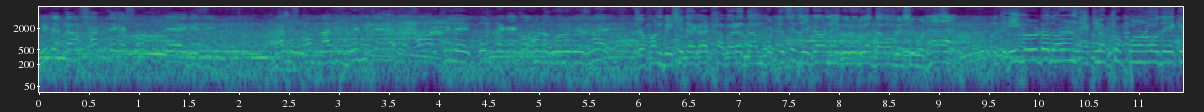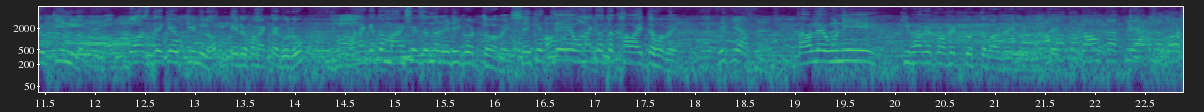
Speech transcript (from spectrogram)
ফিটের দাম ষাট থেকে সত্তর টাকা কেজি। মানুষ কম মানুষ বেশি টাকাতে খাবার খেলে কম টাকায় কখনো গরু বেচবে? যখন বেশি টাকার খাবারের দাম পড়তেছে যে কারণে এই গরুগুলোর দামও বেশি পড়তেছে। হ্যাঁ। কিন্তু এই গরুটা ধরেন এক লক্ষ পনেরো দিয়ে কেউ কিনলো বা দশ দিয়ে কেউ কিনলো এরকম একটা গরু হ্যাঁ। ওনাকে তো মাংসের জন্য রেডি করতে হবে। সেই ক্ষেত্রে ওনাকেও তো খাওয়াইতে হবে। ঠিকই আছে। তাহলে উনি কীভাবে প্রফিট করতে পারবে এই গরুগুলোতে? দাম চাচ্ছি একশো দশ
